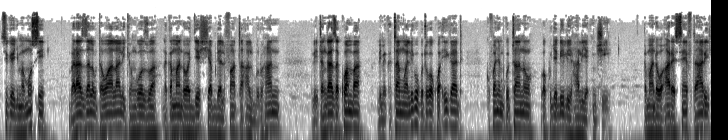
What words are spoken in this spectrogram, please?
Siku ya Jumamosi, baraza la utawala likiongozwa na kamanda wa jeshi Abdel Fattah al Burhan lilitangaza kwamba limekataa mwaliko kutoka kwa IGAD kufanya mkutano wa kujadili hali ya nchi. Kamanda wa RSF tayari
